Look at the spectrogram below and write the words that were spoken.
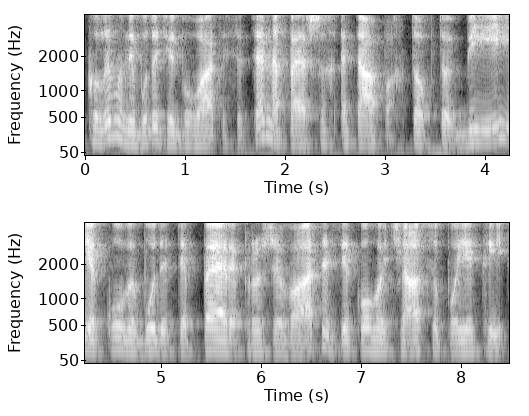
коли вони будуть відбуватися. Це на перших етапах, тобто біль, яку ви будете перепроживати, з якого часу по який.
